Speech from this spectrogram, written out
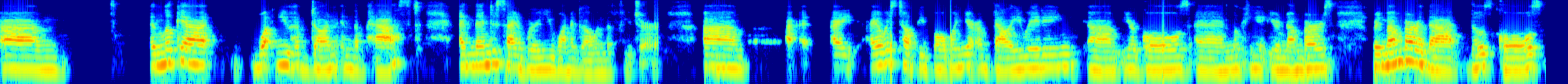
um, and look at what you have done in the past and then decide where you want to go in the future. Um, I, I, I, always tell people when you're evaluating um, your goals and looking at your numbers remember that those goals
